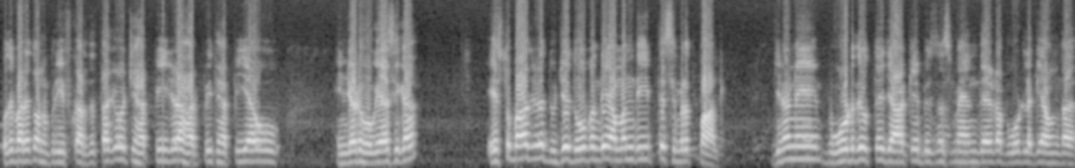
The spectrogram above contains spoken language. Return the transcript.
ਉਹਦੇ ਬਾਰੇ ਤੁਹਾਨੂੰ ਬਰੀਫ ਕਰ ਦਿੱਤਾ ਕਿ ਉਹ ਚ ਹੈਪੀ, ਜਿਹੜਾ ਹਰਪ੍ਰੀਤ ਹੈਪੀ ਆ, ਉਹ ਇੰਜਰਡ ਹੋ ਗਿਆ ਸੀਗਾ। ਇਸ ਤੋਂ ਬਾਅਦ ਜਿਹੜੇ ਦੂਜੇ ਦੋ ਬੰਦੇ, ਅਮਨਦੀਪ ਤੇ ਸਿਮਰਤਪਾਲ, ਜਿਨ੍ਹਾਂ ਨੇ ਬੋਰਡ ਦੇ ਉੱਤੇ ਜਾ ਕੇ ਬਿਜ਼ਨਸਮੈਨ ਦਾ ਜਿਹੜਾ ਬੋਰਡ ਲੱਗਿਆ ਹੁੰਦਾ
